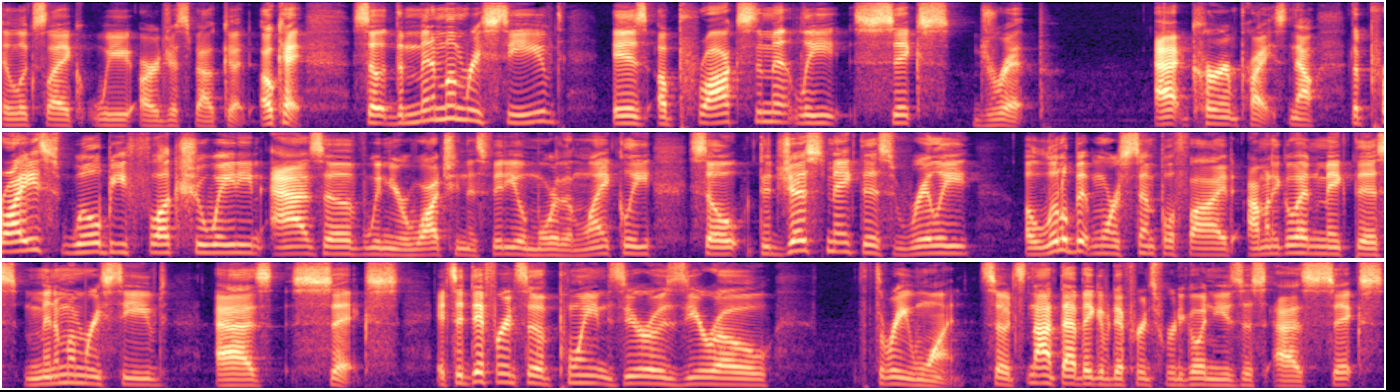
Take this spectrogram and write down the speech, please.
it looks like we are just about good. Okay, so the minimum received is approximately six drip at current price. Now, the price will be fluctuating as of when you're watching this video, more than likely. So, to just make this really a little bit more simplified, I'm to go ahead and make this minimum received as six. It's a difference of 0.0031. So, it's not that big of a difference. We're going to go ahead and use this as six.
